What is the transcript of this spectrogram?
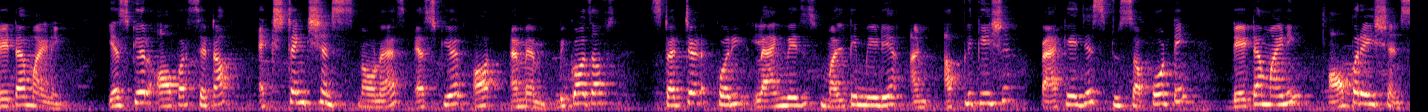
data mining sql offers set of extensions known as sql or mm because of structured query languages multimedia and application packages to supporting data mining operations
